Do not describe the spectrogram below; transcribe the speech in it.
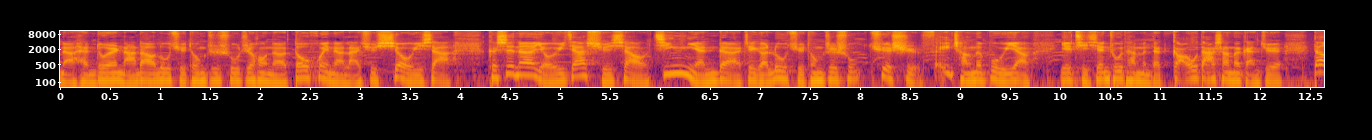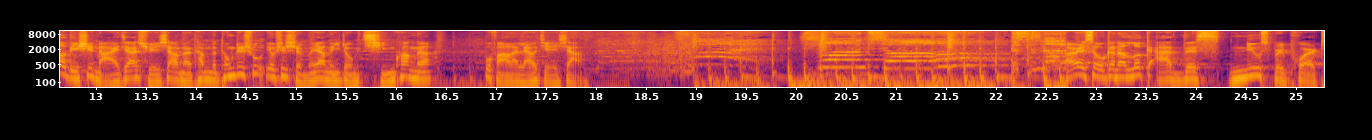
那很多人拿到录取通知书之后呢，都会呢来去秀一下。可是呢，有一家学校今年的这个录取通知书却是非常的不一样，也体现出他们的高大上的感觉。到底是哪一家学校呢？他们的通知书又是什么样的一种情况呢？不妨来了解一下。Alright, so we're gonna look at this news report.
